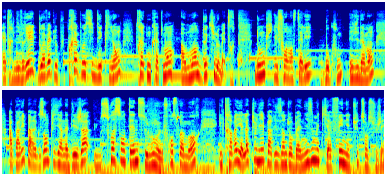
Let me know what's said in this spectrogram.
être livrés doivent être le plus près possible des clients, très concrètement à moins de 2 km. Donc il faut en installer beaucoup, évidemment. À Paris par exemple, il y en a déjà une soixantaine selon euh, François Mort. Il travaille à l'atelier parisien d'urbanisme qui a fait une étude sur le sujet.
